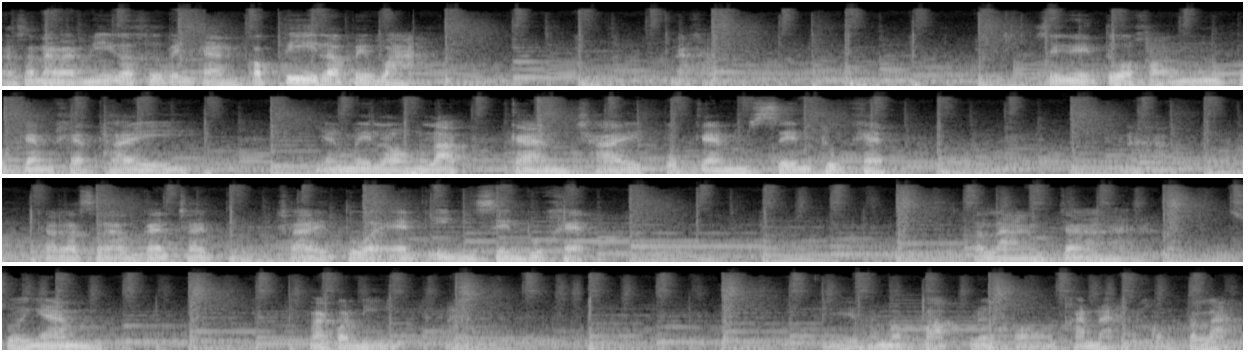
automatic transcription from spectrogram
ลักษณะแบบนี้ก็คือเป็นการ Copy แล้วไปวางนะครับ ซึ่งในตัวของโปรแกรม CAD ไทย ยังไม่รองรับการใช้โปรแกรม Send to CAD นะครับ ถ้าลักษณะของการใช้ใช้ตัว add in Send to CAD ตารางจะสวยงามมากกว่านี้นะครับนี่ต้องมาปรับเรื่องของขนาดของตาราง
